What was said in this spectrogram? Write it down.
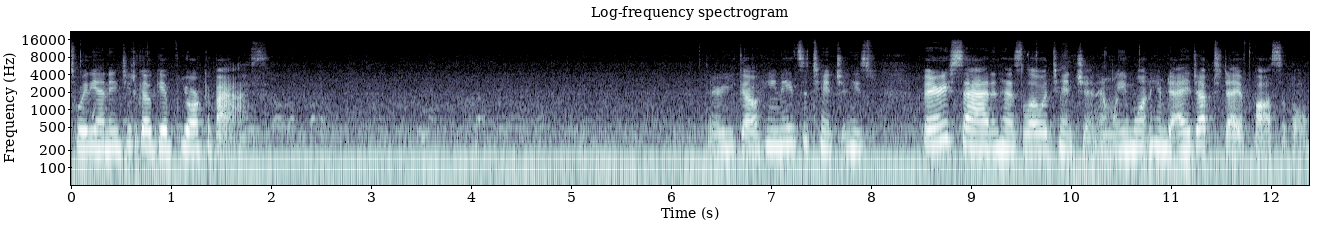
Sweetie, I need you to go give York a bath. There you go. He needs attention. He's very sad and has low attention, and we want him to age up today if possible.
